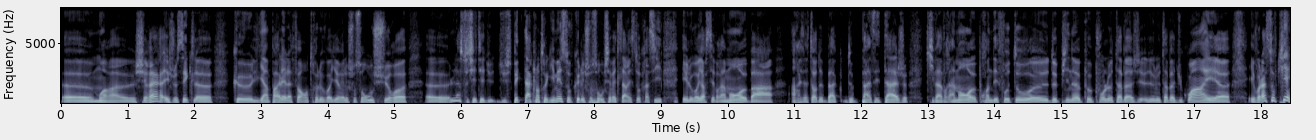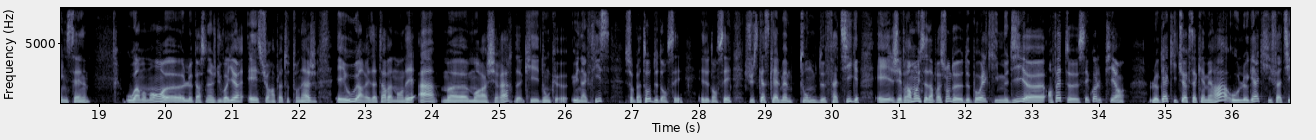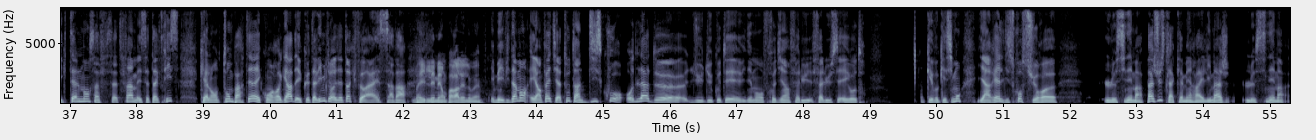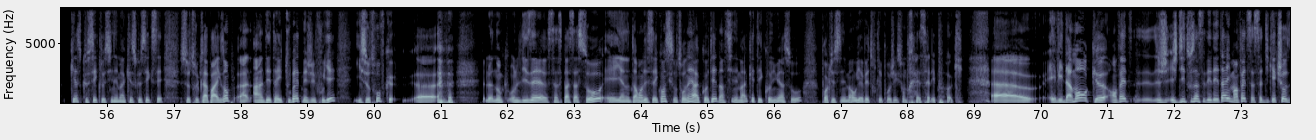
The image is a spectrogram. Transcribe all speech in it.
euh, Moira Scherer et je sais que qu'il y a un parallèle à faire entre le voyeur et les chaussons rouges sur la société du, du spectacle entre guillemets, sauf que les chaussons rouges ça va être l'aristocratie et le voyeur c'est vraiment bah, un réalisateur de bas, de bas étage qui va vraiment prendre des photos de pin-up pour le tabac, le tabac du coin et, euh, et voilà, sauf qu'il y a une scène où à un moment euh, le personnage du voyeur est sur un plateau de tournage et où un réalisateur va demander à euh, Maura Scherer, de- qui est donc euh, une actrice sur le plateau, de danser et de danser jusqu'à ce qu'elle-même tombe de fatigue. Et j'ai vraiment eu cette impression de, de Powell qui me dit, euh, en fait, euh, c'est quoi le pire? Le gars qui tue avec sa caméra ou le gars qui fatigue tellement sa- cette femme et cette actrice qu'elle en tombe par terre et qu'on regarde et que t'as limite le réalisateur qui fait ouais ça va. Bah, il les met en parallèle, ouais. Et mais évidemment, et en fait, il y a tout un discours au-delà de du, côté évidemment freudien, phallus, et autres qu'évoquait Simon, il y a un réel discours sur euh, le cinéma, pas juste la caméra et l'image, le cinéma. Qu'est-ce que c'est que le cinéma? Qu'est-ce que c'est que c'est? Ce truc-là Par exemple, un, détail tout bête, mais j'ai fouillé. Il se trouve que, euh, donc on le disait, ça se passe à Sceaux, et il y a notamment des séquences qui sont tournées à côté d'un cinéma qui était connu à Sceaux, pour être le cinéma où il y avait toutes les projections presse à l'époque. Euh, évidemment que, en fait, je, dis tout ça, c'est des détails, mais en fait, ça dit quelque chose.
